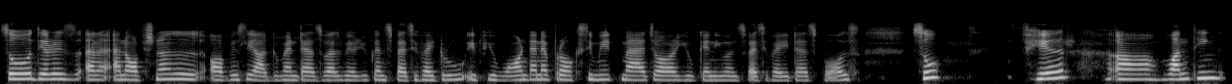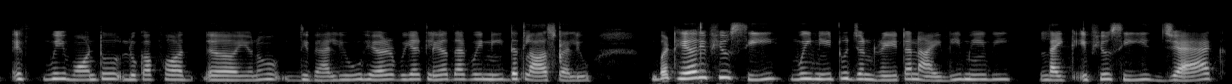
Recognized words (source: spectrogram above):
so there is an, an optional obviously argument as well where you can specify true if you want an approximate match or you can even specify it as false. So here uh, one thing if we want to look up for uh, you know the value here we are clear that we need the class value. But here if you see we need to generate an id maybe. Like if you see jack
